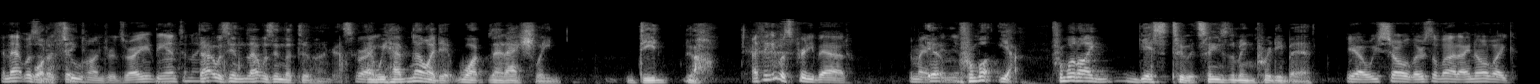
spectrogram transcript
And that was What in the 200s, right? The Antonine. That was in that was in the 200s, Right. and we have no idea what that actually did. I think it was pretty bad, in my Yeah, opinion. from what, yeah, from what I guessed too, it seems to have been pretty bad. Yeah, we show there's a lot. I know, like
